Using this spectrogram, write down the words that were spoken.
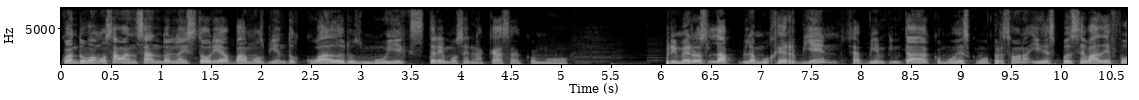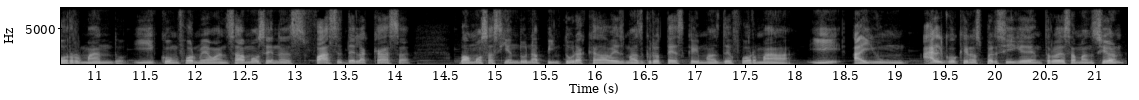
cuando vamos avanzando en la historia, vamos viendo cuadros muy extremos en la casa, como primero es la, mujer bien, o sea, bien pintada como es como persona, y después se va deformando. Y conforme avanzamos en las fases de la casa, vamos haciendo una pintura cada vez más grotesca y más deformada. Y hay un algo que nos persigue dentro de esa mansión.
